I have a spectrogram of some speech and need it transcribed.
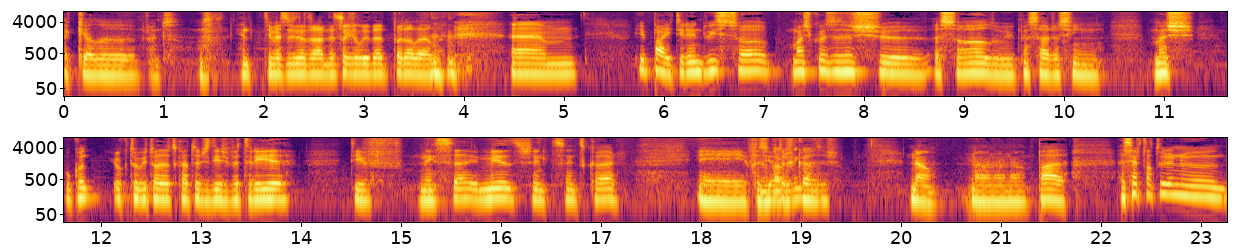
aquela pronto tivéssemos entrado nessa realidade paralela. Ahm, e pá, e tirando isso só mais coisas eh, a solo e pensar assim. Mas o, eu que estou habituado a tocar todos os dias bateria tive nem sei meses sem, sem tocar. E fazia outras casa? coisas. Não, não, não, não. Pá, a certa altura, no-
